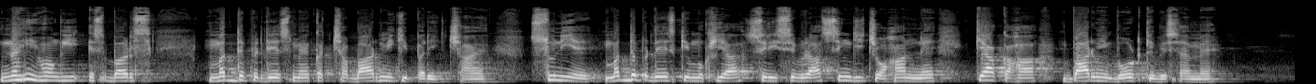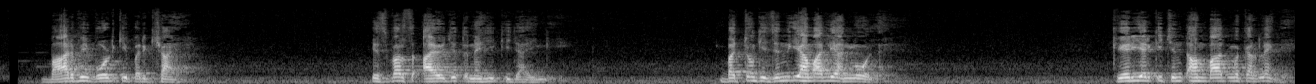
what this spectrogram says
नहीं होंगी इस वर्ष मध्य प्रदेश में कक्षा बारहवीं की परीक्षाएँ। सुनिए, मध्य प्रदेश के मुखिया श्री शिवराज सिंह जी चौहान ने क्या कहा बारहवीं बोर्ड के विषय में? बारहवीं बोर्ड की परीक्षाएँ इस वर्ष आयोजित नहीं की जाएँगी। बच्चों की ज़िंदगी हमारे लिए अनमोल है। कैरियर की चिंता हम बाद में कर लेंगे।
